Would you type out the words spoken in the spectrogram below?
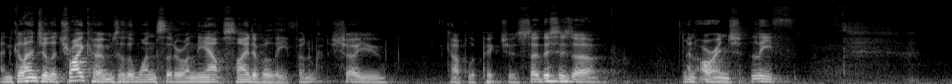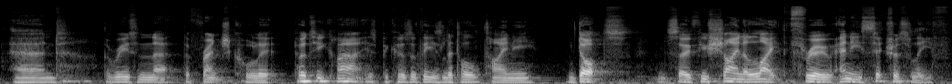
And glandular trichomes are the ones that are on the outside of a leaf. And I'm going to show you a couple of pictures. So this is a, an orange leaf. And the reason that the French call it petit grain is because of these little tiny dots. And so if you shine a light through any citrus leaf,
